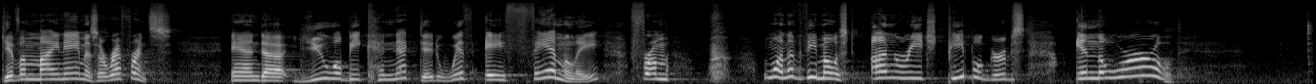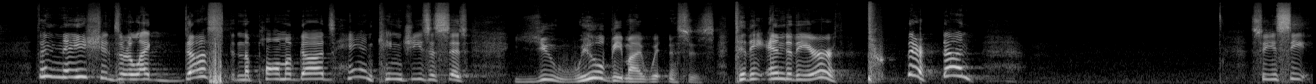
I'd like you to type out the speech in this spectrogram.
Give them my name as a reference. And uh, you will be connected with a family from one of the most unreached people groups in the world. The nations are like dust in the palm of God's hand. King Jesus says, You will be my witnesses to the end of the earth. There, done. So you see,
